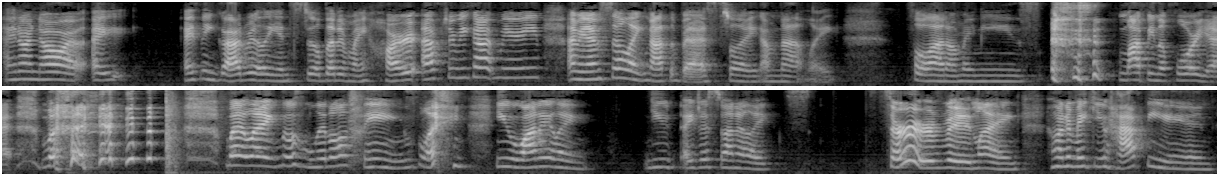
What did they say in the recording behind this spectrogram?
I don't know. I, I think God really instilled that in my heart after we got married. I mean, I'm still like not the best. Like, I'm not like full on on my knees mopping the floor yet. But but like those little things, like you want to like you I just want to like serve and like I want to make you happy and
